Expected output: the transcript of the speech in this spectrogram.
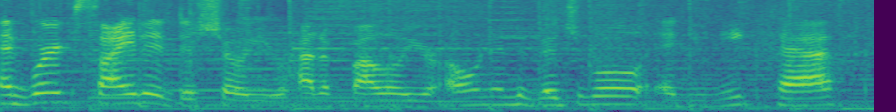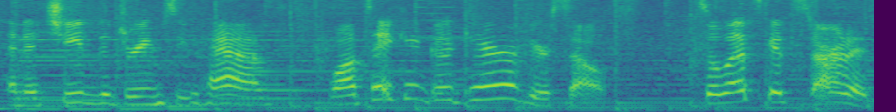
And we're excited to show you how to follow your own individual and unique path and achieve the dreams you have while taking good care of yourself. So let's get started.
